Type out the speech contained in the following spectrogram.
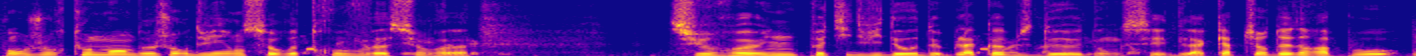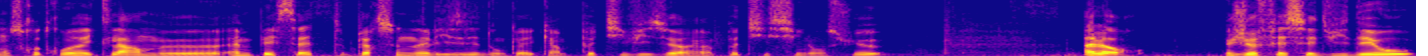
Bonjour tout le monde, aujourd'hui on se retrouve sur, euh, sur euh, une petite vidéo de Black Ops 2, donc c'est de la capture de drapeau, on se retrouve avec l'arme euh, MP7 personnalisée, donc avec un petit viseur et un petit silencieux. Alors, je fais cette vidéo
